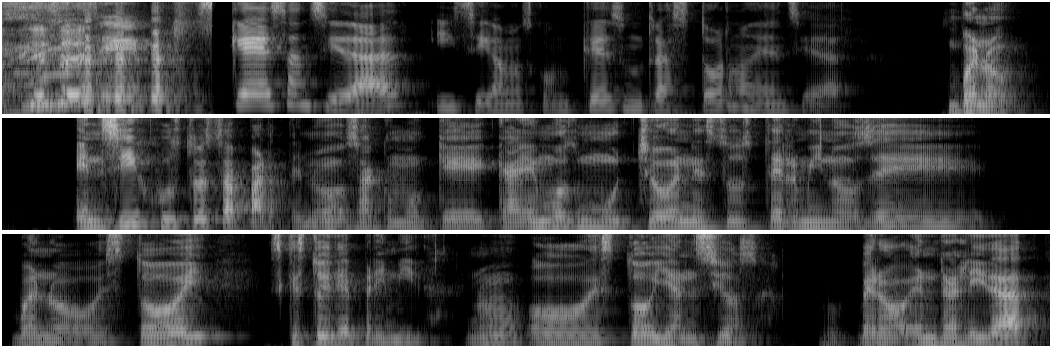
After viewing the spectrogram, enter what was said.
Sí. ¿Qué es ansiedad? Y sigamos con qué es un trastorno de ansiedad. Bueno, en sí, justo esta parte, ¿no? O sea, como que caemos mucho en estos términos de, bueno, estoy, es que estoy deprimida, ¿no? O estoy ansiosa. Pero en realidad,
